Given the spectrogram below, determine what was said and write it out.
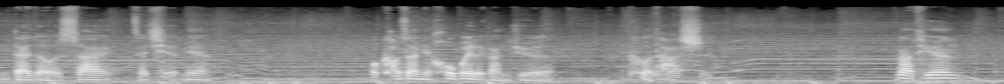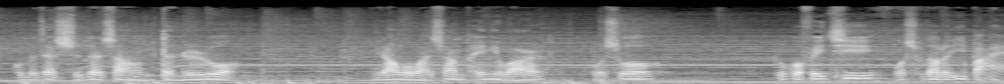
你戴着耳塞在前面，我靠在你后背的感觉特踏实。那天我们在石段上等日落。你让我晚上陪你玩，我说，如果飞机我数到了一百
